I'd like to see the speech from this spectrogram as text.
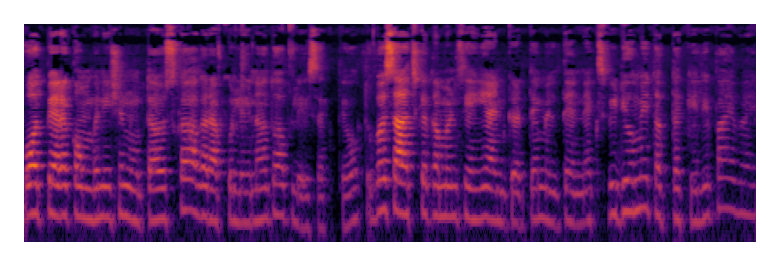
बहुत प्यारा कॉम्बिनेशन होता है उसका। अगर आपको लेना तो आप ले सकते हो। तो बस आज का कमेंट्स यही एंड करते हैं। मिलते हैं नेक्स्ट वीडियो में। तब तक के लिए बाय बाय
